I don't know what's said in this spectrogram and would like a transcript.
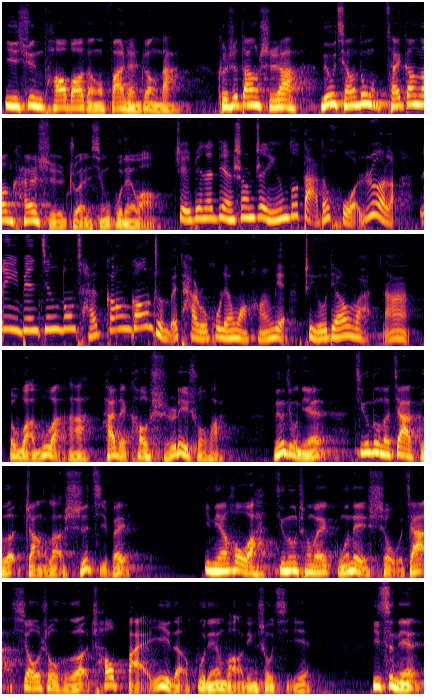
易迅、淘宝等发展壮大。可是当时啊，刘强东才刚刚开始转型互联网，这边的电商阵营都打得火热了，另一边京东才刚刚准备踏入互联网行列，这有点晚呐。晚不晚啊？还得靠实力说话。零九年，京东的价格涨了十几倍，一年后啊，京东成为国内首家销售额超百亿的互联网零售企业。一四年。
